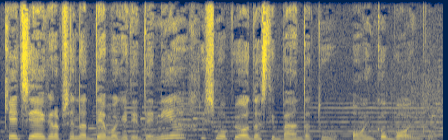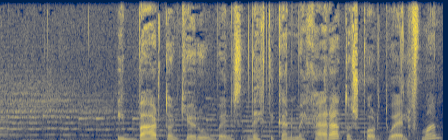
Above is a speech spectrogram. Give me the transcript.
και έτσι έγραψε ένα demo για την ταινία χρησιμοποιώντας την μπάντα του Oingo Boingo. Οι Μπάρτον και Ρούμπενς δέχτηκαν με χαρά το σκορ του Έλφμαν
